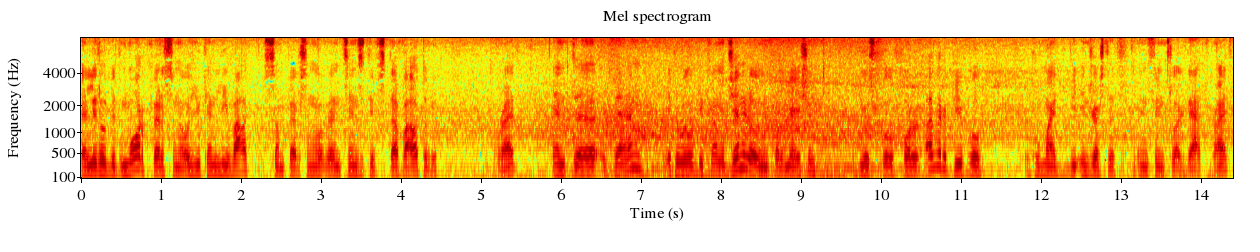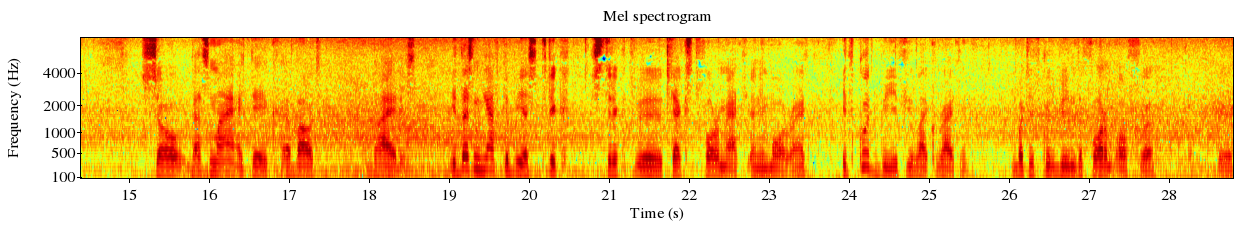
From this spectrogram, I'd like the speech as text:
a little bit more personal, you can leave out some personal and sensitive stuff out of it, right? And uh, then it will become general information useful for other people who might be interested in things like that, right? So that's my take about diaries. It doesn't have to be a strict, strict uh, text format anymore, right? It could be if you like writing, but it could be in the form of uh, uh,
